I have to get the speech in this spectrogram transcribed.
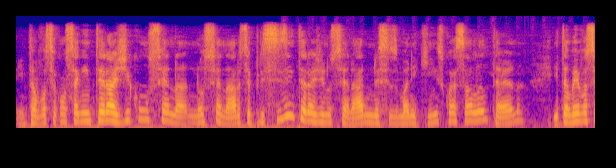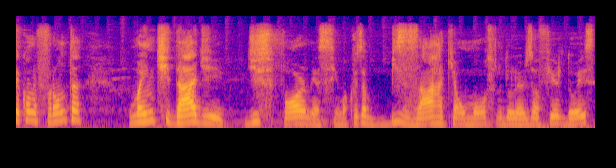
Então você consegue interagir com o cenário, no cenário. Você precisa interagir no cenário, nesses manequins, com essa lanterna. E também você confronta uma entidade disforme, assim, uma coisa bizarra que é um monstro do Layers of Fear 2.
